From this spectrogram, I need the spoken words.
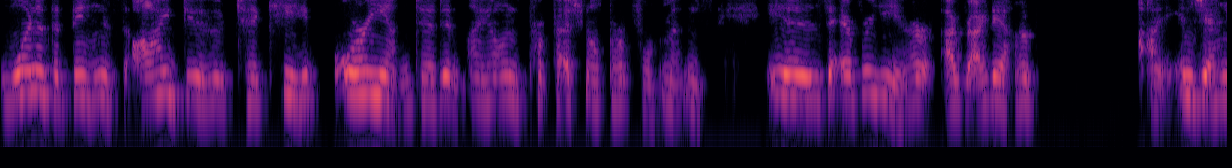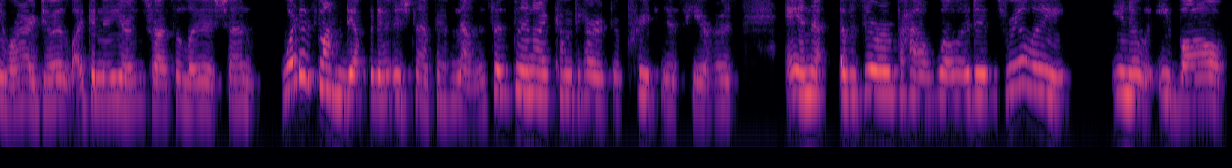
one of the things I do to keep oriented in my own professional performance is every year I write out in January, I do it like a New Year's resolution. What is my definition of hypnosis? And then I compare it to previous years and observe how well it is really you know, evolve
